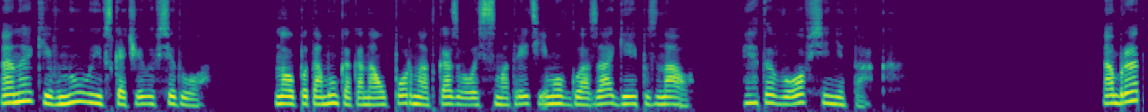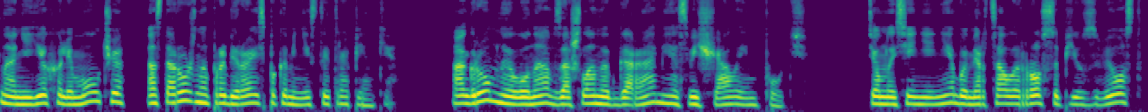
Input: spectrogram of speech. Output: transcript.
Она кивнула и вскочила в седло. Но потому, как она упорно отказывалась смотреть ему в глаза, Гейб знал, это вовсе не так. Обратно они ехали молча, осторожно пробираясь по каменистой тропинке. Огромная луна взошла над горами и освещала им путь. Темно-синее небо мерцало россыпью звезд,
